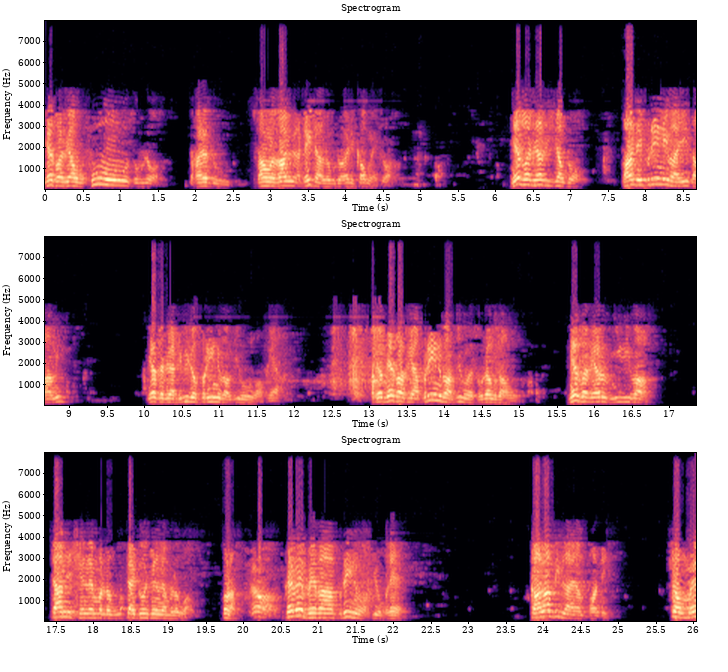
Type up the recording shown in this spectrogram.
မြတ်စွာဘုရားကိုဖူးဖို့ဆိုပြီးတော့တခါတည်းသူဇံဝင်စားပြီးအဋိဌာန်လုပ်တော့အဲ့ဒီကောင်းမယ်ကြွားမြတ်စွာဘုရားကြီးရောက်တော့ဗန္တိပရိနိဗ္ဗာန်ရေးသာမိမြတ်စွာဘုရားတပည့်တော်ပရိနိဗ္ဗာန်ပြုဖို့ပါဗျာကျော်မြတ်စွာဘုရားပရိနိဗ္ဗာန်ပြုမယ်ဆိုတော့ဥစ္စာကိုမြတ်စွာဘုရားတို့မြည်ဒီမှာတားမြစ်ခြင်းလည်းမလုပ်ဘူးတိုက်တွန်းခြင်းလည်းမလုပ်ပါဘူးဟုတ်လားတော့ကဲပဲဘယ်မှာပရိနိဗ္ဗာန်ပြုမလဲ ကာလတိလာယံဗန္တိကြောင်မဲ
